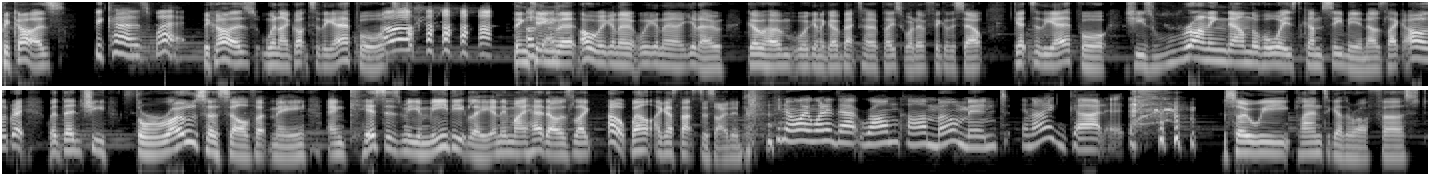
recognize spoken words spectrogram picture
Because because what? because when I got to the airport, Oh, thinking okay. that oh we're gonna we're gonna you know go home we're gonna go back to her place whatever figure this out get to the airport she's running down the hallways to come see me and i was like oh great but then she throws herself at me and kisses me immediately and in my head i was like oh well i guess that's decided you know, I wanted that rom com moment, and I got it. so we planned together our first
